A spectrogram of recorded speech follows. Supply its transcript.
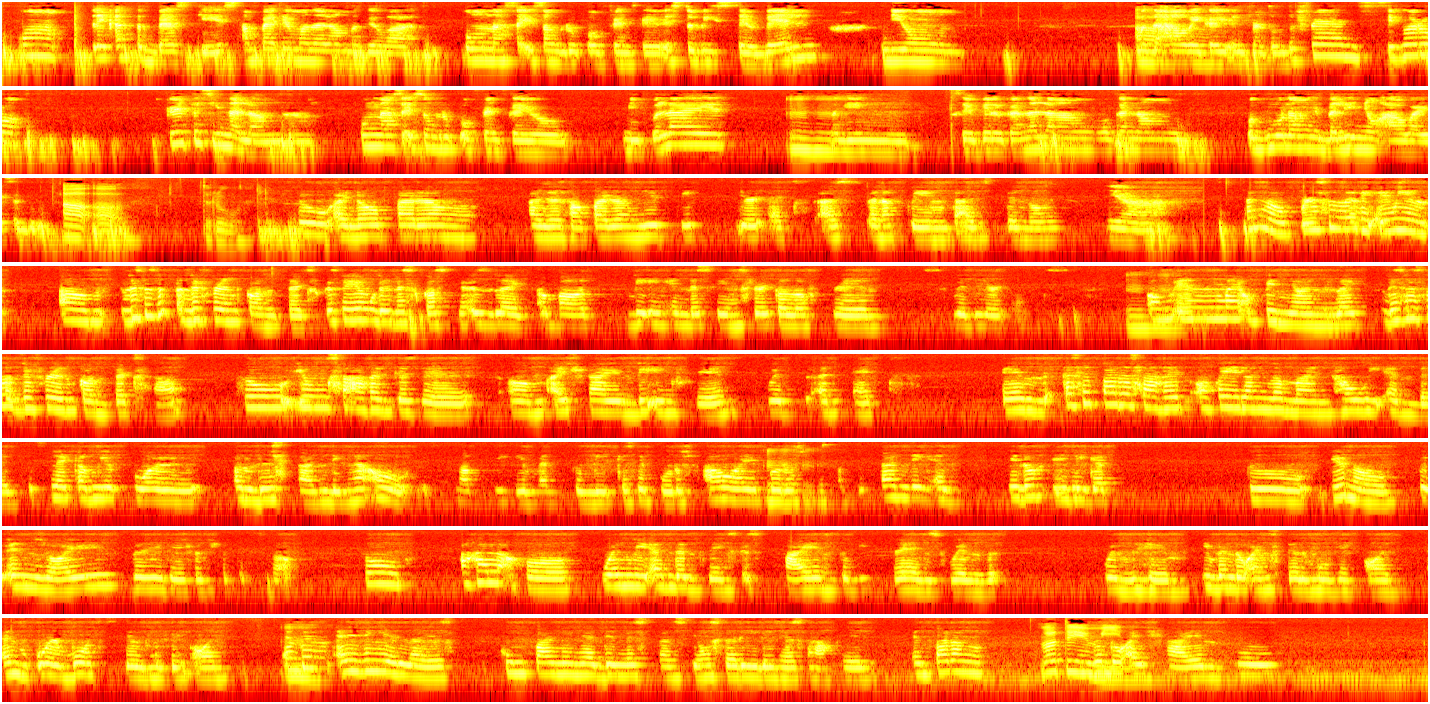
kung like at the best case, ang pwede mo na lang magawa kung nasa isang group of friends kayo is to be civil, yung mag-aaway kayo in front of the friends. Siguro, courtesy na lang na kung nasa isang group of friends kayo, be polite, Mhm. naging civil ka na lang, wag ka nang, wag mo nang dalhin yung away sa group. Oo. True. So, ano, parang, ano siya, parang you pick your ex as an acquaintance, gano'n. Yeah. Ano, personally, I mean, um, this is a different context kasi yung diniscuss niya is like about being in the same circle of friends with your ex. Um, Mhm. in my opinion, like, this is a different context, ha? So, yung sa akin kasi, um, I tried being friends with an ex. And kasi para sa akin, okay lang naman how we ended. It's like a mutual understanding na, oh, it's not really meant to be kasi puros away, puros misunderstanding, and we don't really get to, you know, to enjoy the relationship itself. So, akala ko, when we ended things, it's fine to be friends with with him, even though I'm still moving on. And we're both still moving on. And then I realized kung paano niya dinistance yung sarili niya sa akin. And parang, What do you even mean? though I tried to,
